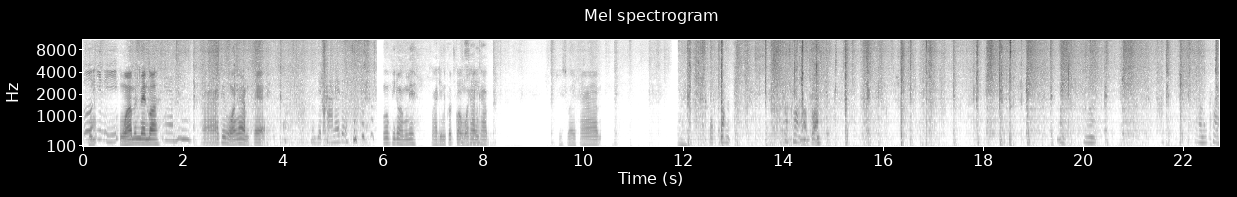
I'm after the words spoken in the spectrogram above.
โอ้ยอีหลีหัวมันแม่นบ่แอนปลาคือหัวงามแท้เหยียดขาในเด้อโอ้พี่น้องมึงนี่ว่าดินกดกล่องว่าท่านครับสวยๆครับจัดกันข้างๆออกก่อนอืมอืม เอามันข้าง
